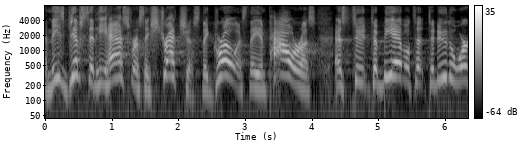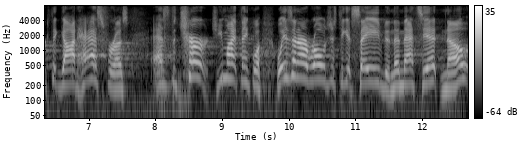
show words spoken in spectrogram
And these gifts that He has for us, they stretch us, they grow us, they empower us as to, to be able to, to do the work that God has for us as the church. You might think, well, well, isn't our role just to get saved and then that's it? No,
